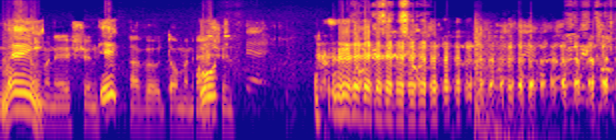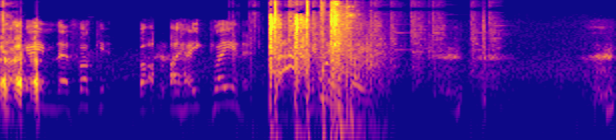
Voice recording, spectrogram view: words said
Me. domination. Dick. I vote domination. I love contact. the game, they're fucking... But I hate playing it. Hate playing it.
